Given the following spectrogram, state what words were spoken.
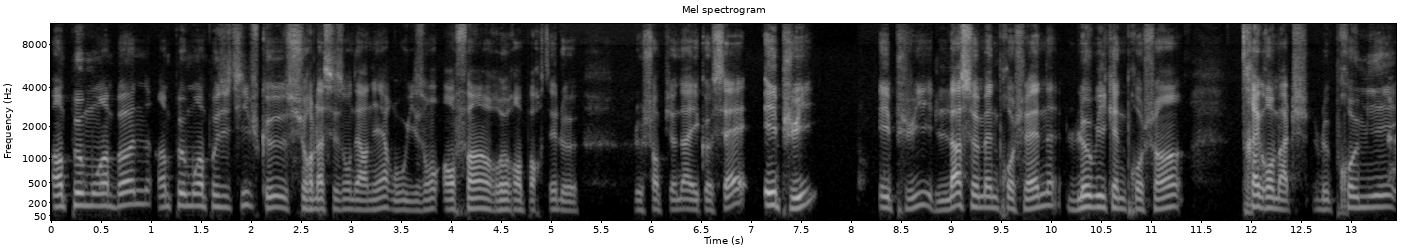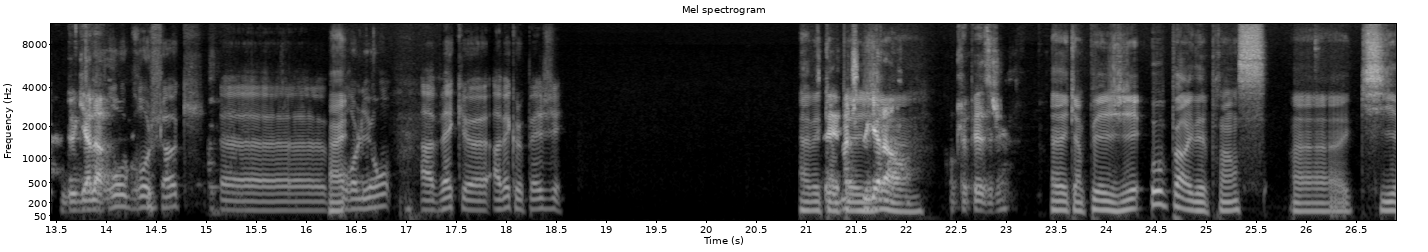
un peu moins bonne, un peu moins positive que sur la saison dernière où ils ont enfin re-remporté le, le championnat écossais. Et puis, et puis, la semaine prochaine, le week-end prochain, très gros match. Le premier de gala. gros gros choc pour Lyon avec, avec le PSG. Avec un match PSG, de gala hein, contre le PSG. Avec un PSG au Paris des Princes qui,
